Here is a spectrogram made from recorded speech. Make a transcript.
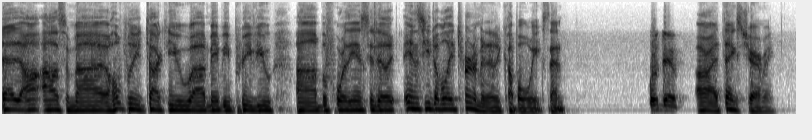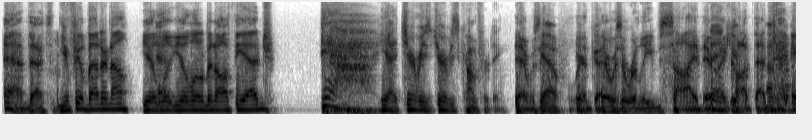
Uh, awesome. Uh, hopefully, talk to you. Uh, maybe preview uh, before the NCAA, NCAA tournament in a couple weeks. Then. We'll do. All right. Thanks, Jeremy. Yeah, that's you feel better now. You're, yeah. you're a little bit off the edge. Yeah, yeah. Jeremy's Jeremy's comforting. There was yeah, a, yeah, there was a relieved sigh there. Thank I you. caught that. Uh-huh.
